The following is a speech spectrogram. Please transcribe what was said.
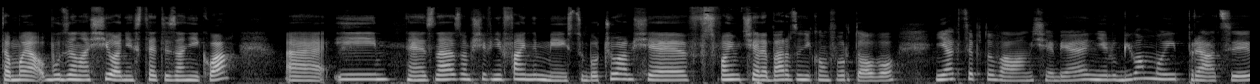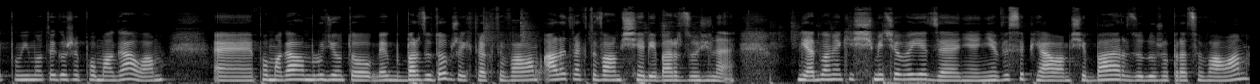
ta moja obudzona siła niestety zanikła. E, I e, znalazłam się w niefajnym miejscu, bo czułam się w swoim ciele bardzo niekomfortowo, nie akceptowałam siebie, nie lubiłam mojej pracy, pomimo tego, że pomagałam, e, pomagałam ludziom, to jakby bardzo dobrze ich traktowałam, ale traktowałam siebie bardzo źle. Jadłam jakieś śmieciowe jedzenie, nie wysypiałam się, bardzo dużo pracowałam.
